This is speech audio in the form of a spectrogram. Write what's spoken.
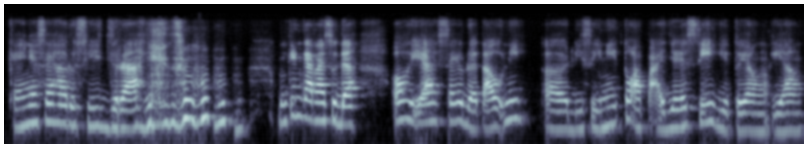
kayaknya saya harus hijrah gitu. Mungkin karena sudah oh ya saya udah tahu nih uh, di sini tuh apa aja sih gitu yang yang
